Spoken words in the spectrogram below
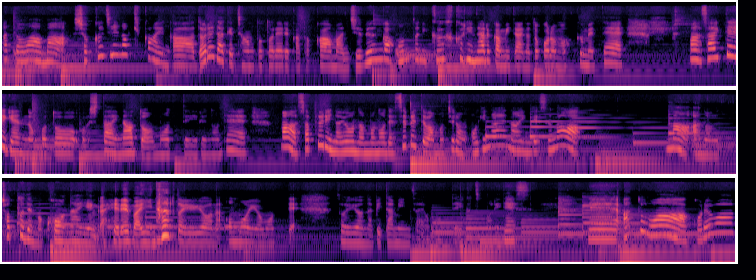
あとはまあ食事の機会がどれだけちゃんと取れるかとか、まあ、自分が本当に空腹になるかみたいなところも含めてまあ最低限のことをしたいなと思っているのでまあサプリのようなもので全てはもちろん補えないんですがまああのちょっとでも口内炎が減ればいいなというような思いを持ってそういうようなビタミン剤を持っていくつもりです。であとはこれは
